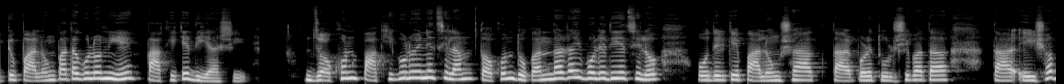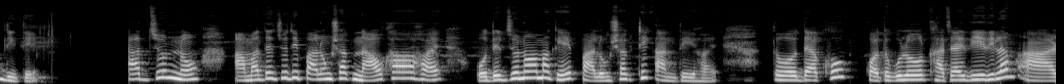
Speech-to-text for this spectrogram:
একটু পালং পাতাগুলো নিয়ে পাখিকে দিয়ে আসি। যখন পাখিগুলো এনেছিলাম, তখন দোকানদাররাই বলে দিয়েছিল ওদেরকে পালং শাক, তারপরে তুলসী পাতা তার এইসব দিতে। তার জন্য আমাদের যদি পালং শাক নাও খাওয়া হয়, ওদের জন্য আমাকে পালং শাক ঠিক আনতেই হয়। তো দেখো কতগুলো ওর খাঁচায় দিয়ে দিলাম, আর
